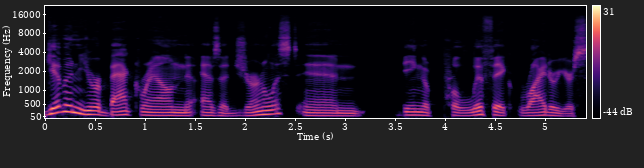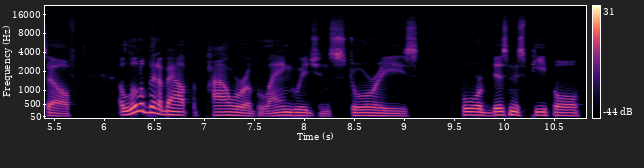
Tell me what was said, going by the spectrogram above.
Given your background as a journalist and being a prolific writer yourself, a little bit about the power of language and stories for business people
